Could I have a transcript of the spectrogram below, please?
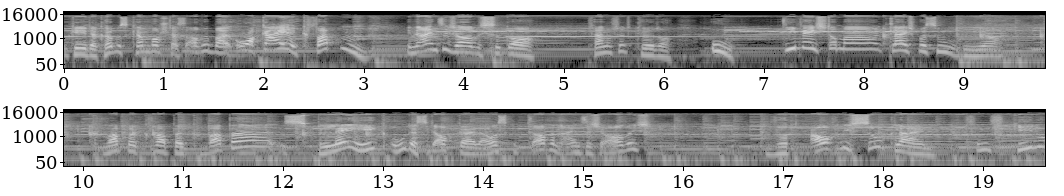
Okay, der Kürbiskambosch, das ist auch überall. Oh, geil! Quappen! In einzigartig sogar. Kleiner Schnittköder. Uh, die will ich doch mal gleich besuchen hier. Quappe, Quappe, Quappe. Splake. Oh, das sieht auch geil aus. Gibt es auch in einzigartig. Wird auch nicht so klein. 5 Kilo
